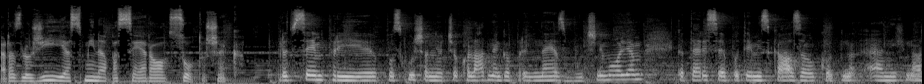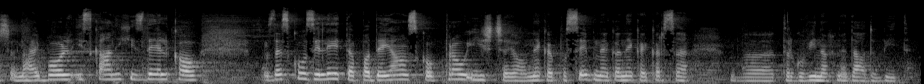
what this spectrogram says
razloži Jasmina Pasero Sotošek. Predvsem pri poskušanju čokoladnega prelineja z bučnim oljem, kateri se je potem izkazal kot enih naših najbolj iskanih izdelkov. Zdaj skozi leta pa dejansko prav iščejo nekaj posebnega, nekaj, kar se v trgovinah ne da dobiti.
